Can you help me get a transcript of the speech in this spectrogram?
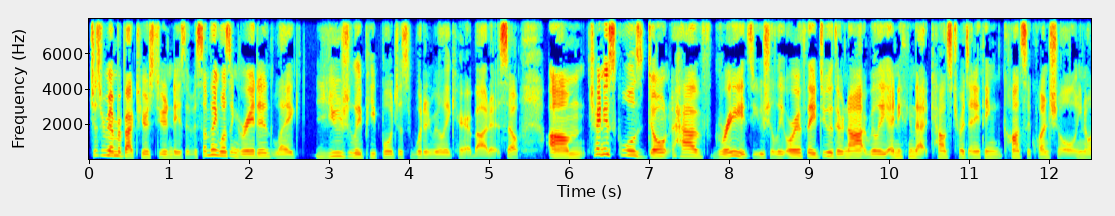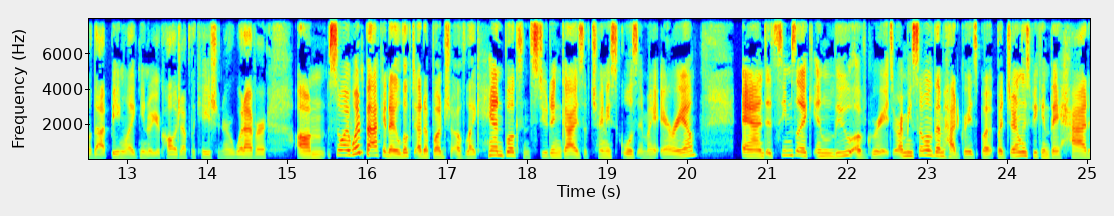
just remember back to your student days, if something wasn't graded, like usually people just wouldn't really care about it. So, um, Chinese schools don't have grades usually, or if they do, they're not really anything that counts towards anything consequential, you know, that being like, you know, your college application or whatever. Um, so I went back and I looked at a bunch of like handbooks and student guides of Chinese schools in my area. And it seems like in lieu of grades, or I mean, some of them had grades, but but generally speaking, they had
